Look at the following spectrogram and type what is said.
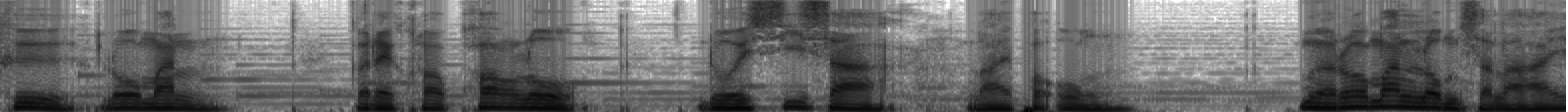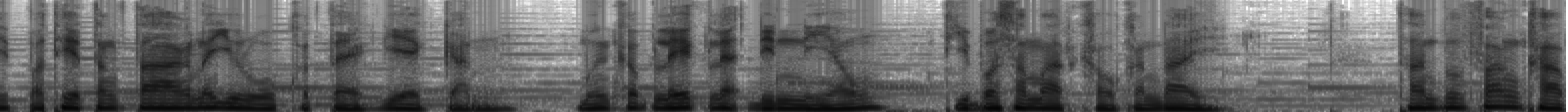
คือโรมัน ก็ได้ครอบครองโลก โดยซีซ่าหลายพระองค์ เมื่อโรมันล่มสลายประเทศต่างๆ ในยุโรปก็แตกแยกกัน เหมือนกับเล็กและดินเหนียวที่บ่สามารถเข้ากันได้ ท่านผู้ฟังครับ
